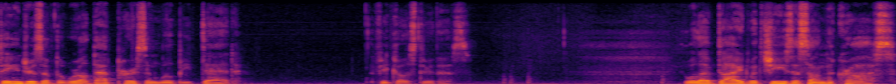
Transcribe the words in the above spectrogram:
dangers of the world. That person will be dead if he goes through this. He will have died with Jesus on the cross.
